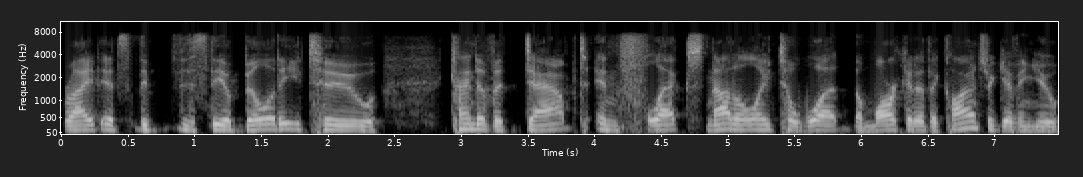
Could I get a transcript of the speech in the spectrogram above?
right? It's the it's the ability to kind of adapt and flex not only to what the market or the clients are giving you,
